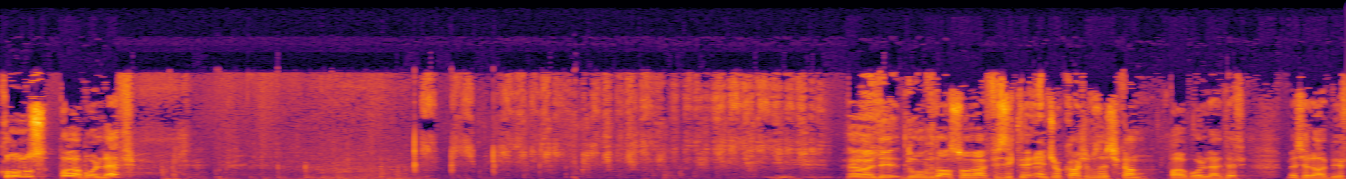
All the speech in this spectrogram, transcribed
Konumuz paraboller. Herhalde doğrudan sonra fizikte en çok karşımıza çıkan parabollerdir. Mesela bir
